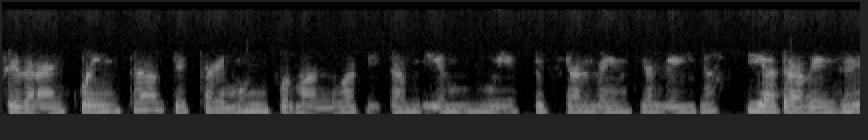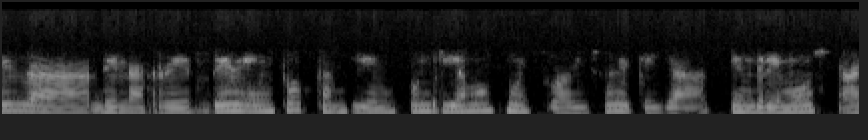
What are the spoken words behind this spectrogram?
se dará en cuenta, te estaremos informando a ti también muy especialmente, a Leida, y a través de la, de la red de eventos también pondríamos nuestro aviso de que ya tendremos a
